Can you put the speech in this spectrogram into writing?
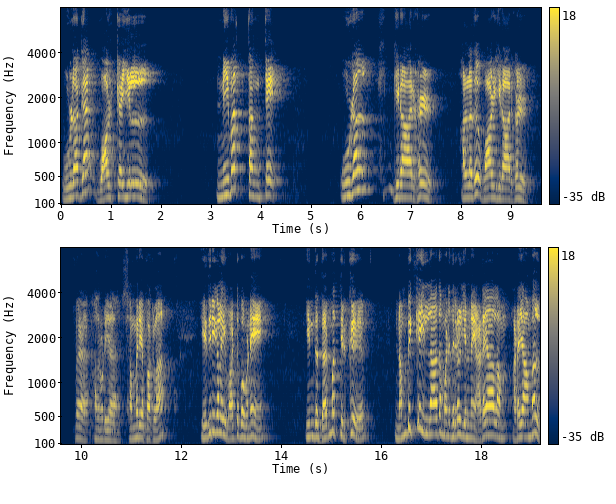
உலக வாழ்க்கையில். நிவர்த்தந்தே. உழல்கிறார்கள் அல்லது வாழ்கிறார்கள். இப்போ அதனுடைய சம்மரியை பார்க்கலாம். எதிரிகளை வாட்டுபவனே இந்த தர்மத்திற்கு நம்பிக்கை இல்லாத மனிதர்கள் என்னை அடையாளம் அடையாமல்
